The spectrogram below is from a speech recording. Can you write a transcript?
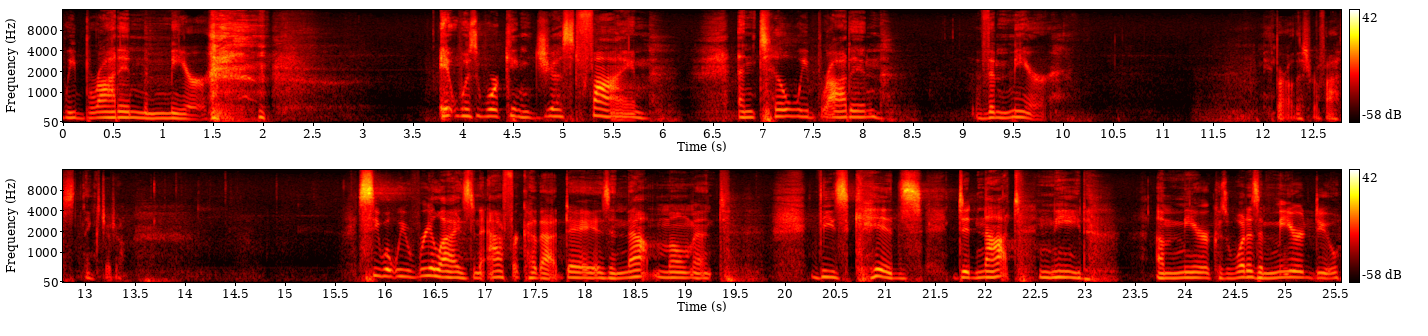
we brought in the mirror. it was working just fine until we brought in the mirror. Let me borrow this real fast. Thanks, JoJo. See, what we realized in Africa that day is in that moment, these kids did not need a mirror, because what does a mirror do?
